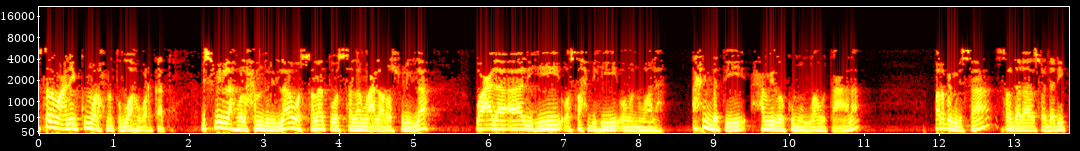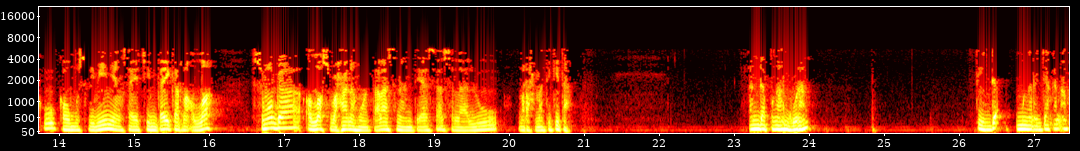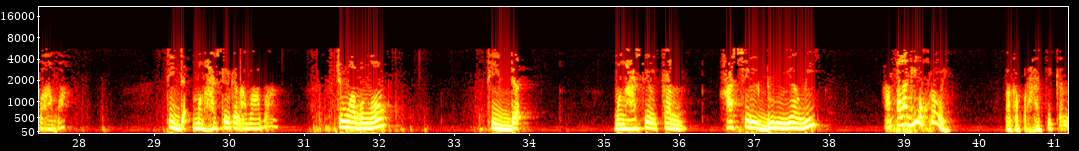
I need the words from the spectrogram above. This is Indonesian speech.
Assalamualaikum warahmatullahi wabarakatuh. Bismillah walhamdulillah wassalatu wassalamu ala rasulillah wa ala alihi wa sahbihi wa man wala. Ahibati hafidhakumullah ta'ala. Para pemirsa, saudara-saudariku kaum muslimin yang saya cintai karena Allah. Semoga Allah subhanahu wa ta'ala senantiasa selalu merahmati kita. Anda pengangguran? Tidak mengerjakan apa-apa? Tidak menghasilkan apa-apa? Cuma bengong? Tidak menghasilkan hasil duniawi? Apalagi ukhrawi? Maka perhatikan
